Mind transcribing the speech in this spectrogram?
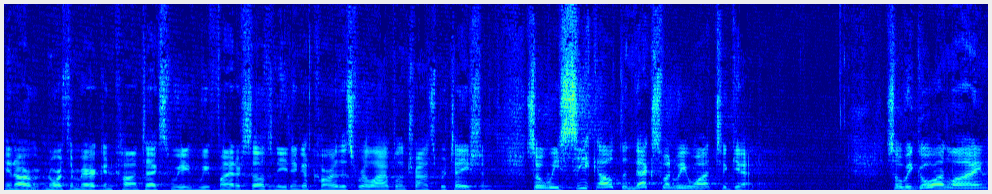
in our North American context, we, we find ourselves needing a car that's reliable in transportation. So we seek out the next one we want to get. So we go online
